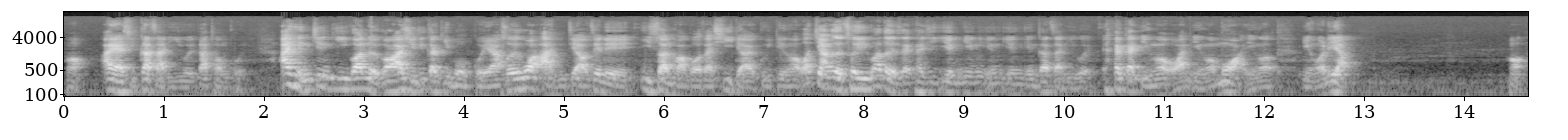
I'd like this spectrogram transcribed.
吼啊也是到十二月才通过。啊行政机关就讲啊是你家己无过啊，所以我按照即个预算法五十四条的规定吼，我正月初一我就会使开始用用用用用到十二月，甲用互完用互满用互用互了。吼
